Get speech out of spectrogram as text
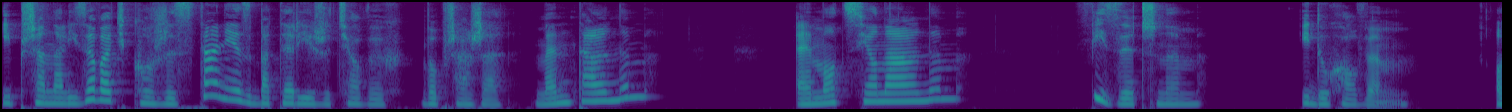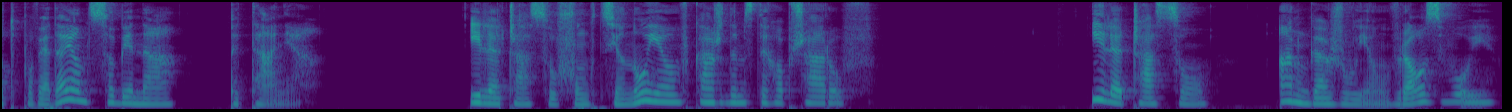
i przeanalizować korzystanie z baterii życiowych w obszarze mentalnym, emocjonalnym, fizycznym i duchowym, odpowiadając sobie na pytania. Ile czasu funkcjonuję w każdym z tych obszarów, ile czasu angażuję w rozwój,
